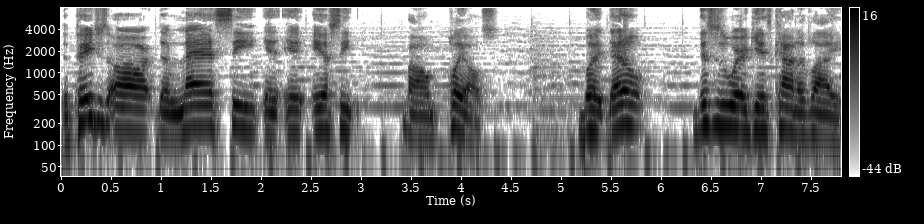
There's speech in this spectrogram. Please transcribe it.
The Patriots are the last seed in, AFC um, playoffs, but that don't. This is where it gets kind of like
